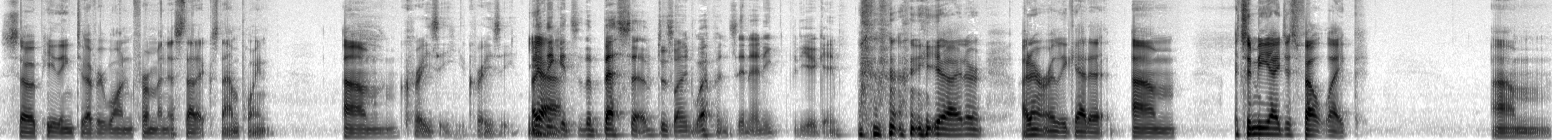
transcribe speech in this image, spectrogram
so appealing to everyone from an aesthetic standpoint. Um, crazy, you're crazy. Yeah. I think it's the best set of designed weapons in any video game. yeah, I don't. I don't really get it. Um, to me, I just felt like um,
